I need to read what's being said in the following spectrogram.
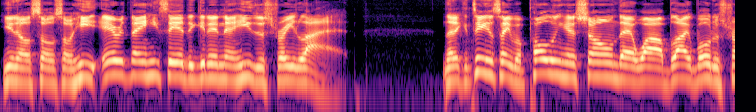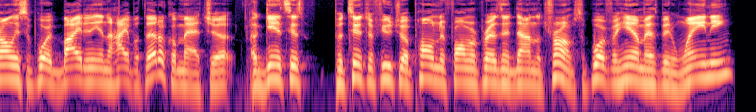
You know, so so he everything he said to get in there, he's a straight lied. Now they continue to say, but polling has shown that while black voters strongly support Biden in a hypothetical matchup against his potential future opponent, former President Donald Trump, support for him has been waning.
